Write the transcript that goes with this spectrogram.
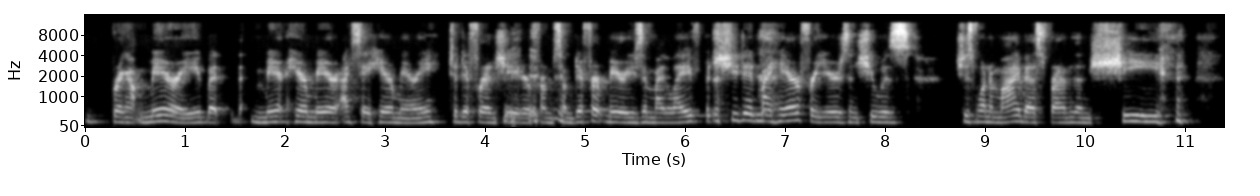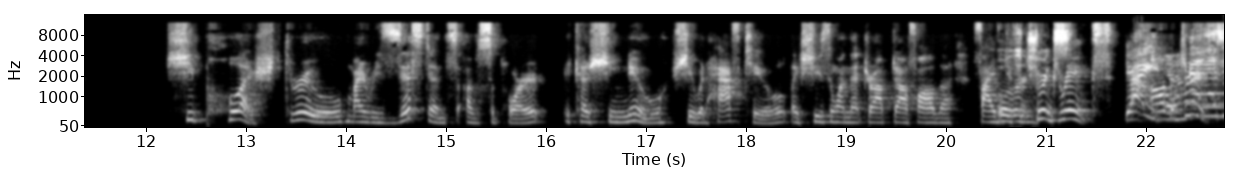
bring up Mary, but Mar- hair Mary, I say hair Mary to differentiate her from some different Marys in my life, but she did my hair for years and she was she's one of my best friends and she she pushed through my resistance of support because she knew she would have to. Like she's the one that dropped off all the five All the drinks. drinks. Yeah, Right. all the Yeah. drinks. That's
